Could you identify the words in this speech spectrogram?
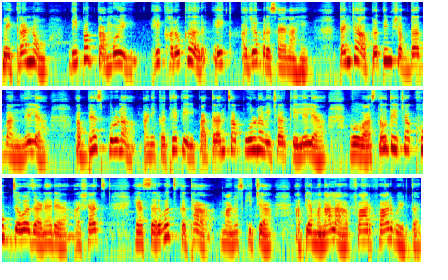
मित्रांनो दीपक तांबोळी हे खरोखर एक अजब रसायन आहे. त्यांच्या अप्रतिम शब्दात बांधलेल्या अभ्यासपूर्ण आणि कथेतील पात्रांचा पूर्ण विचार केलेल्या व वास्तवतेच्या खूप जवळ जाणाऱ्या अशाच ह्या सर्वच कथा माणुसकीच्या आपल्या मनाला फार फार भेटतात.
